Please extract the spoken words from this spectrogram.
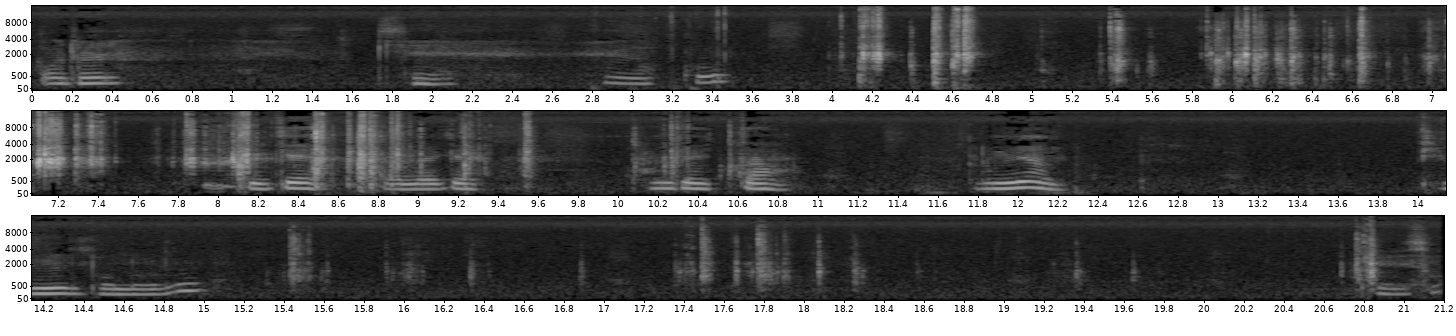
이거를 이렇게 해놓고 이게 만약에 담겨 있다 그러면 비밀번호를 이렇게 해서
